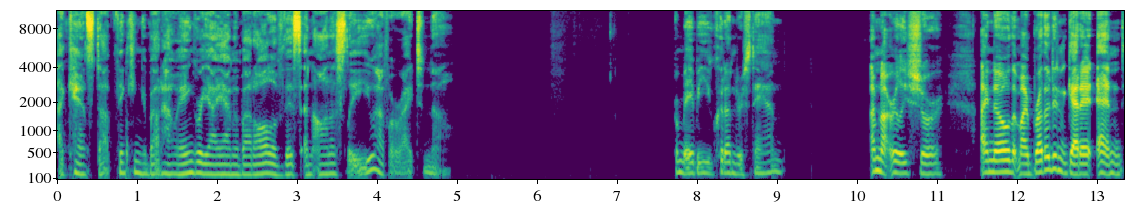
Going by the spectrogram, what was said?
I can't stop thinking about how angry I am about all of this, and honestly, you have a right to know. Or maybe you could understand. I'm not really sure. I know that my brother didn't get it, and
